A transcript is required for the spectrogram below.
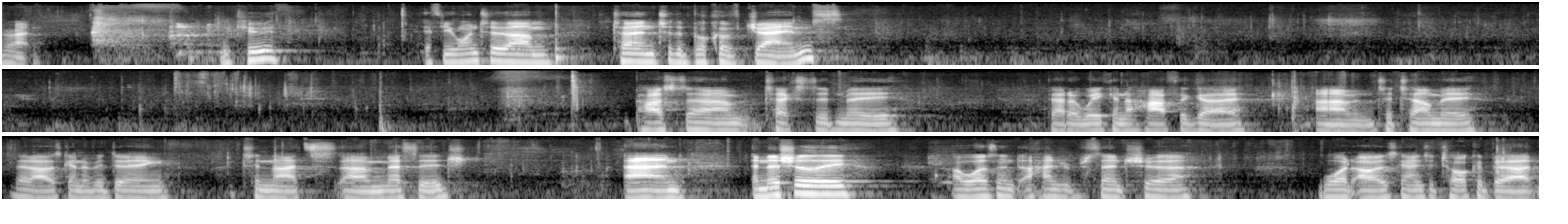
All right. Thank you. If you want to um, turn to the book of James. Pastor um, texted me about a week and a half ago um, to tell me that I was going to be doing tonight's um, message. And initially, I wasn't 100% sure what I was going to talk about,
